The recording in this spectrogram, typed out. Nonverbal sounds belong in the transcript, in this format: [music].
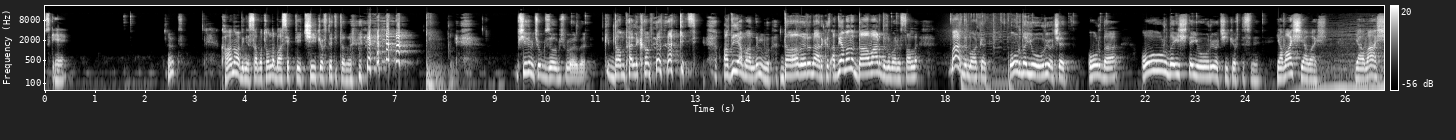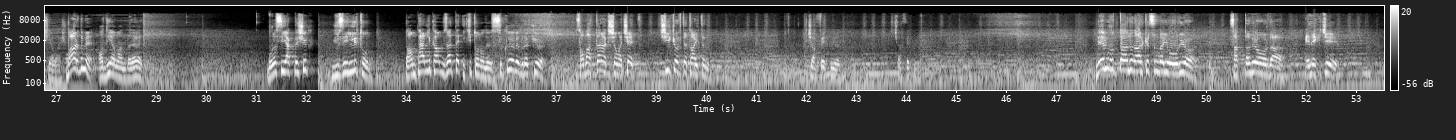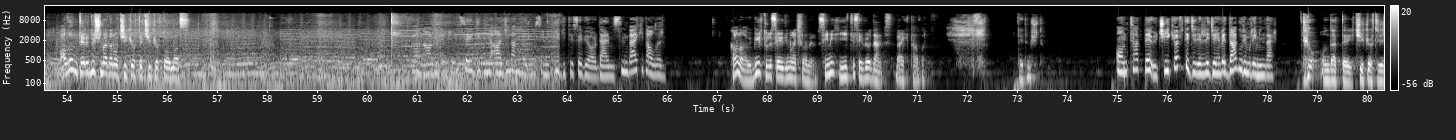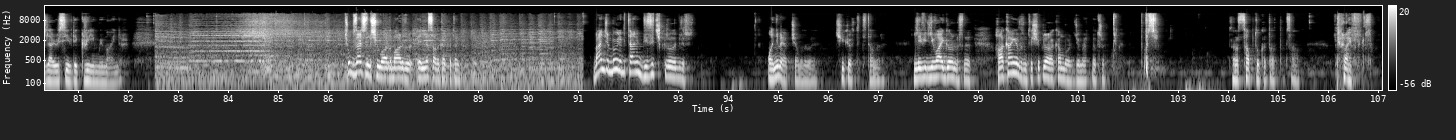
Ske. Evet. Kaan abinin Sabaton'da bahsettiği çiğ köfte titanı. [laughs] bir şey değil mi? Çok güzel olmuş bu arada. Damperli kamyonlar [laughs] herkes. Adıyaman değil mi bu? Dağların arkası. Adıyaman'da dağ vardır umarım salla. Vardır muhakkak. Orada yoğuruyor chat. Orada orada işte yoğuruyor çiğ köftesini. Yavaş yavaş. Yavaş yavaş. Var değil mi? Adıyaman'da evet. Burası yaklaşık 150 ton. Damperli kam zaten 2 ton alıyor. Sıkıyor ve bırakıyor. Sabahtan akşama chat. Çiğ köfte Titan. Hiç affetmiyor. Hiç affetmiyor. Nemrut Dağı'nın arkasında yoğuruyor. Saklanıyor orada. Emekçi. Alın teri düşmeden o çiğ köfte çiğ köfte olmaz. Bir türlü sevdiğini acil anlıyorum seni Ligit'i seviyor der misin belki tavlarım. Kaan abi bir türlü sevdiğimi açılamıyorum. Semih Yiğit'i seviyor der misin? Belki tavlarım. Dedim işte. On tatte üç çiğ köftecileri Recep ve Dagurim Reminder. [laughs] On that day, çiğ köfteciler received a grim reminder. Çok güzel çizmişim bu arada Barbie. Eline sağlık hakikaten. Bence böyle bir tane dizi çıkar olabilir. Anime yapacağım onu böyle. Çiğ köfte titanları. Levi, Levi görmesin evet. Hakan Yıldırım. Teşekkürler Hakan bu arada. Cömert Metro. Sana sap tokat attım. Sağ ol. [laughs]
